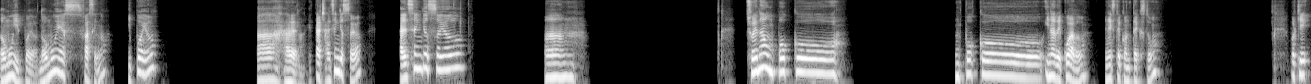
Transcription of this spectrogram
Nomu y pollo. Nomu es fácil, ¿no? Y pollo. Ah, a ver. Está 잘생겼어요. 잘생겼어요. Um, suena un poco un poco inadecuado en este contexto. Porque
